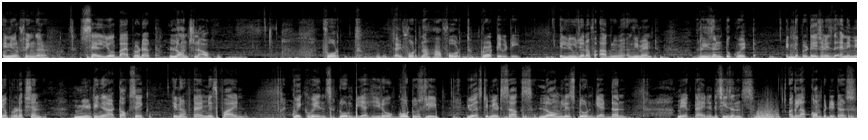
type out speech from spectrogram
in your finger. Sell your byproduct. Launch now. Fourth. Sorry fourth na? Ha fourth. Productivity illusion of agreement. Reason to quit. Interpretation is the enemy of production. Meeting are toxic. Enough time is fine. Quick wins. Don't be a hero. Go to sleep. You estimate sucks. Long list don't get done. Make tiny decisions. Agla competitors.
